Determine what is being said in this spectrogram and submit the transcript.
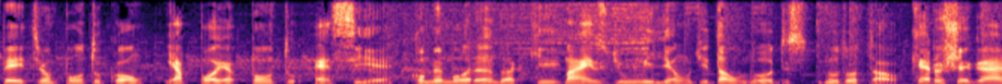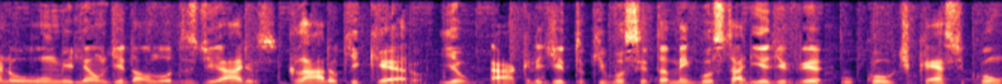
patreon.com e apoia.se. Comemorando aqui mais de um milhão de downloads no total. Quero chegar no um milhão de downloads diários? Claro que quero. E eu acredito que você também gostaria de ver o Coachcast com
